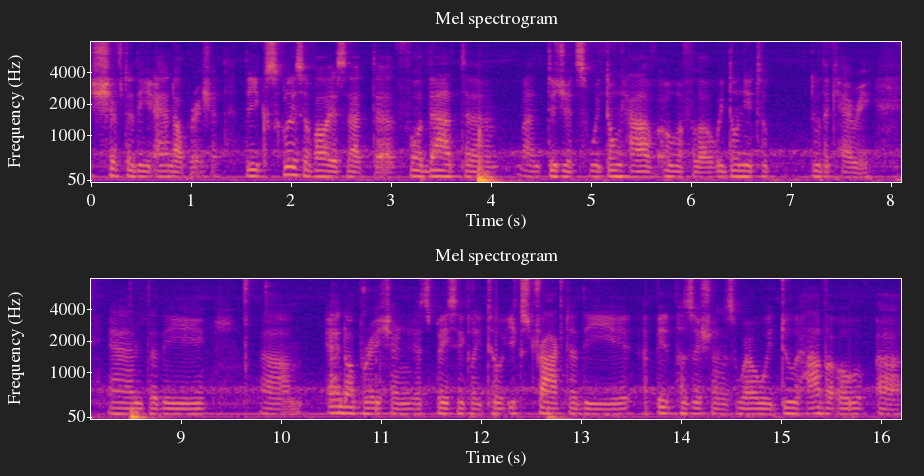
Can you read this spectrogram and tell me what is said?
shift the AND operation. The exclusive OR is that for that uh, digits, we don't have overflow. We don't need to do the carry. And the um, operation is basically to extract the bit positions where we do have an uh,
